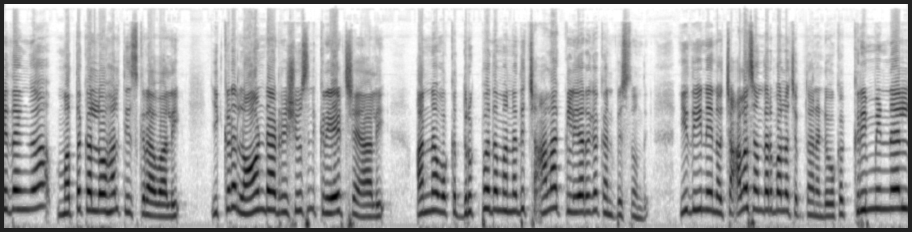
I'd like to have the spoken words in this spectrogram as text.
విధంగా మత కల్లోహాలు తీసుకురావాలి. ఇక్కడ లా అండ్ ఆర్డర్ ఇష్యూస్ని క్రియేట్ చేయాలి అన్న ఒక దృక్పథం అన్నది చాలా క్లియర్గా కనిపిస్తుంది. ఇది నేను చాలా సందర్భాల్లో చెప్తానండి. ఒక క్రిమినల్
